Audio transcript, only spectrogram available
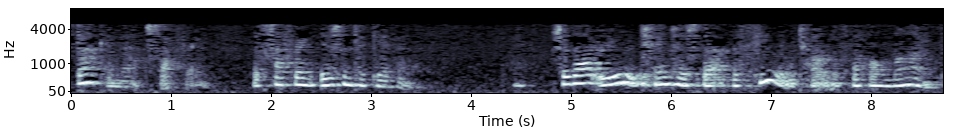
stuck in that suffering. That suffering isn't a given. So that really changes the, the feeling tone of the whole mind.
